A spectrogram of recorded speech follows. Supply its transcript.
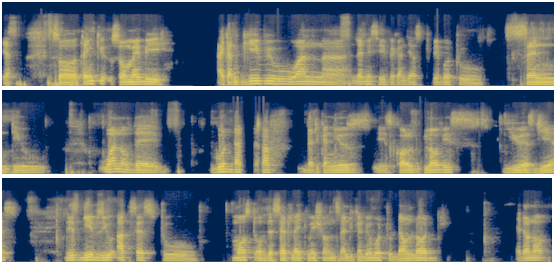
Yes. So thank you. So maybe I can give you one. Uh, let me see if I can just be able to send you one of the good data that you can use is called Glovis USGS. This gives you access to most of the satellite missions and you can be able to download. I don't know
